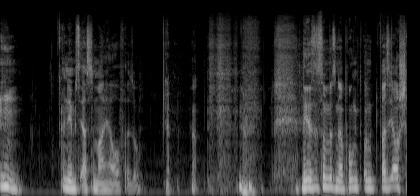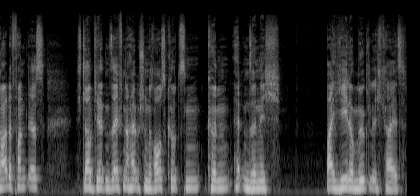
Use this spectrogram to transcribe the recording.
Wir nehmen das erste Mal hier auf, also. Ja. Ja. nee, das ist so ein bisschen der Punkt. Und was ich auch schade fand, ist, ich glaube, die hätten safe eine halbe Stunde rauskürzen können, hätten sie nicht bei jeder Möglichkeit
